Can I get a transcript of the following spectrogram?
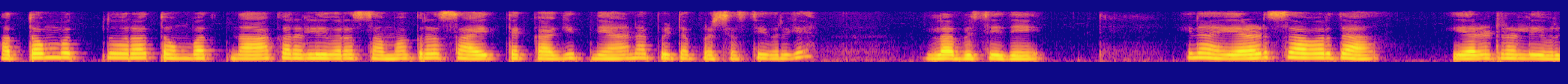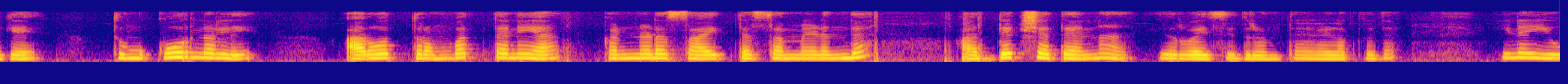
ಹತ್ತೊಂಬತ್ತು ನೂರ ತೊಂಬತ್ನಾಲ್ಕರಲ್ಲಿ ಇವರ ಸಮಗ್ರ ಸಾಹಿತ್ಯಕ್ಕಾಗಿ ಜ್ಞಾನಪೀಠ ಪ್ರಶಸ್ತಿ ಇವರಿಗೆ ಲಭಿಸಿದೆ. ಇನ್ನು ಎರಡು ಸಾವಿರದ ಎರಡರಲ್ಲಿ ಇವರಿಗೆ ತುಮಕೂರಿನಲ್ಲಿ ಅರವತ್ತೊಂಬತ್ತನೆಯ ಕನ್ನಡ ಸಾಹಿತ್ಯ ಸಮ್ಮೇಳನದ ಅಧ್ಯಕ್ಷತೆಯನ್ನು ಇವರು ವಹಿಸಿದ್ರು ಅಂತ ಹೇಳಲಾಗ್ತದೆ. ಇನ್ನು ಯು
